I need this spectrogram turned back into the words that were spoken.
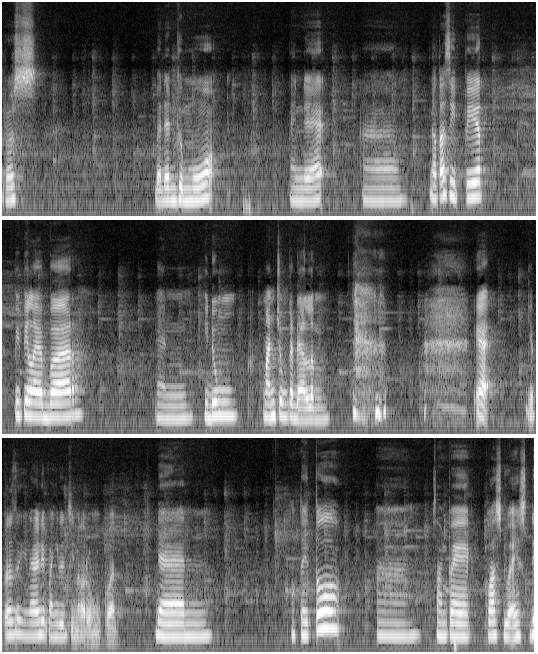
Terus badan gemuk pendek uh, mata sipit pipi lebar dan hidung mancung ke dalam. Ya gitu sih. Dipanggil Cino Rungkut dan waktu itu um, sampai kelas 2 SD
